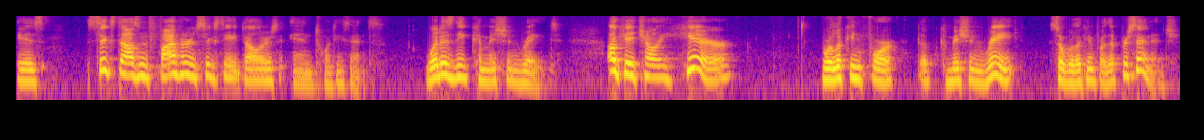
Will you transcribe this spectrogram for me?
is $6,568.20. What is the commission rate? Okay, Charlie, here we're looking for the commission rate, so we're looking for the percentage.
